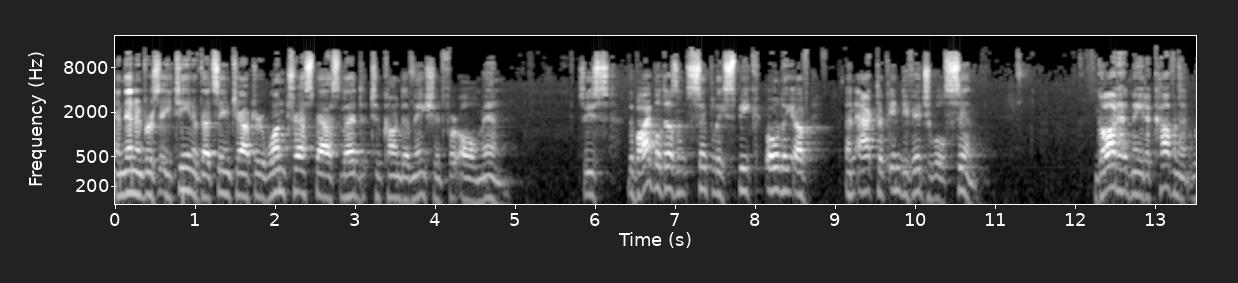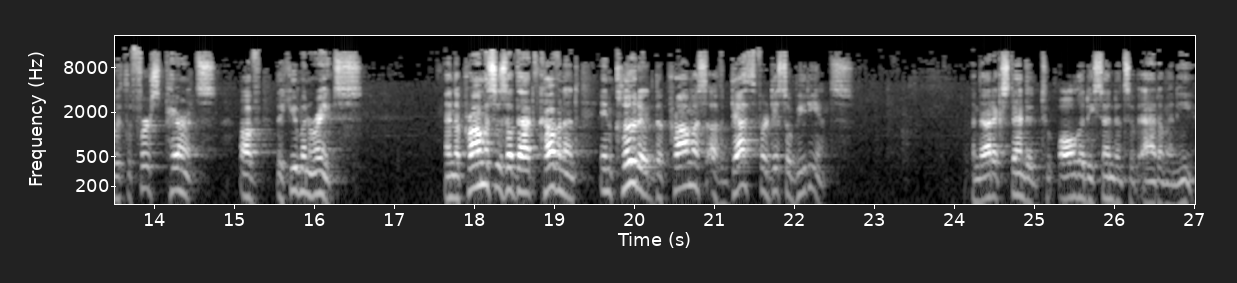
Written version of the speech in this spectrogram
And then in verse 18 of that same chapter, one trespass led to condemnation for all men. So the Bible doesn't simply speak only of an act of individual sin. God had made a covenant with the first parents of the human race. And the promises of that covenant included the promise of death for disobedience. And that extended to all the descendants of Adam and Eve.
